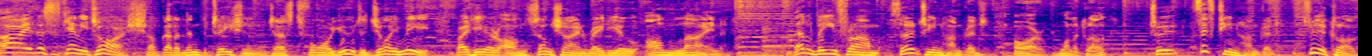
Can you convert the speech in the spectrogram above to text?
Hi, this is Kenny Tosh. I've got an invitation just for you to join me right here on Sunshine Radio Online. That'll be from 1300 or 1 o'clock to 1500, 3 o'clock.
